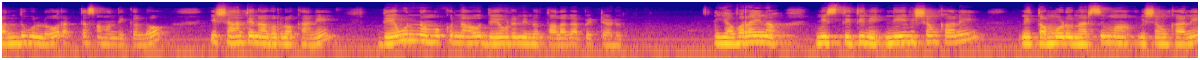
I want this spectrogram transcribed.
బంధువుల్లో రక్త సంబంధికుల్లో ఈ శాంతినగర్లో కానీ దేవుణ్ణి నమ్ముకున్నావు దేవుడు నిన్ను తలగా పెట్టాడు. ఎవరైనా మీ స్థితిని నీ విషయం కానీ నీ తమ్ముడు నరసింహ విషయం కానీ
